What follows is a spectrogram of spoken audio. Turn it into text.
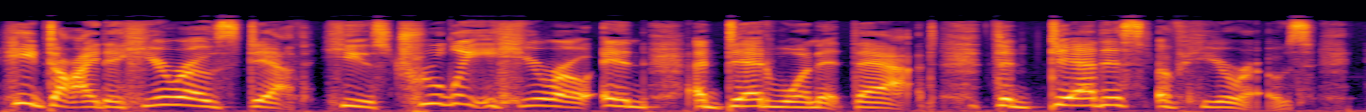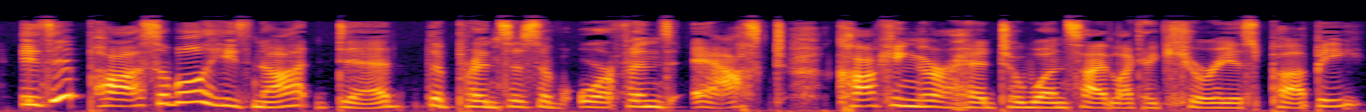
He died a hero's death. He is truly a hero and a dead one at that. The deadest of heroes. Is it possible he's not dead? The Princess of Orphans asked, cocking her head to one side like a curious puppy.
